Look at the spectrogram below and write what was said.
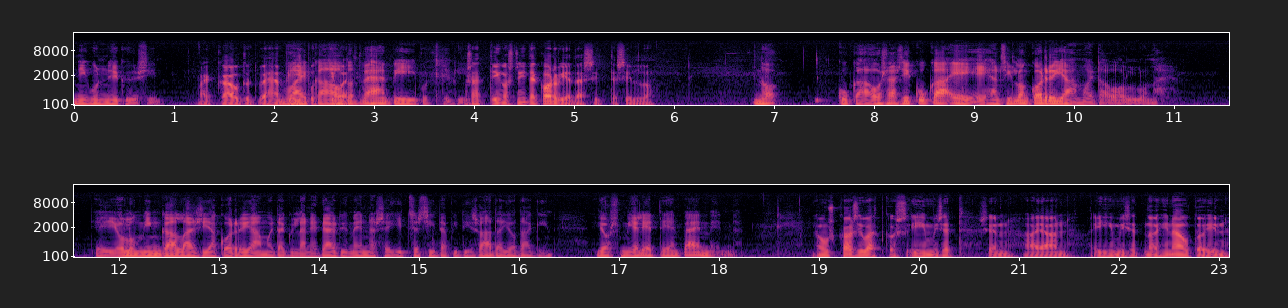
niin kuin nykyisin. Vaikka autot vähän piiputtivat. Vaikka autot vähän piiputtikin. Osattiinko niitä korjata sitten silloin? No, kuka osasi, kuka ei. Eihän silloin korjaamoita ollut. Ei ollut minkäänlaisia korjaamoita. Kyllä ne täytyy mennä. Se itse siitä piti saada jotakin, jos mieli eteenpäin mennä. No uskalsivatko ihmiset sen ajan ihmiset noihin autoihin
